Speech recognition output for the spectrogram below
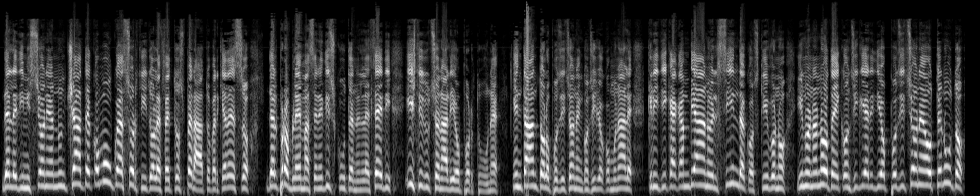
delle dimissioni annunciate, comunque ha sortito l'effetto sperato, perché adesso del problema se ne discute nelle sedi istituzionali opportune. Intanto l'opposizione in Consiglio Comunale critica Cambiano, il sindaco, scrivono in una nota ai consiglieri di opposizione, ha ottenuto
